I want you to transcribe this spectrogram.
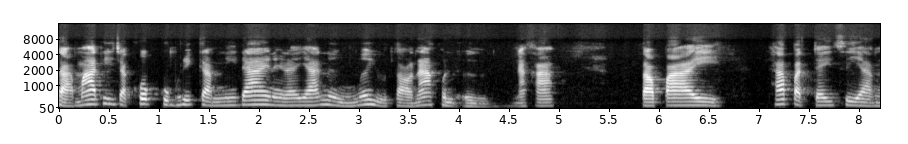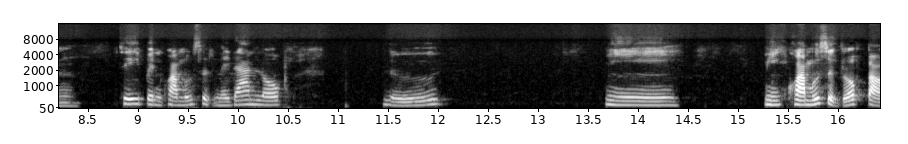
สามารถที่จะควบคุมพฤติกรรมนี้ได้ในระยะหนึ่งเมื่ออยู่ต่อหน้าคนอื่นนะคะ ต่อไปถ้าปัจจัยเสี่ยงที่เป็นความรู้สึกในด้านลบ หรือมี มีความรู้สึกลบต่อ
